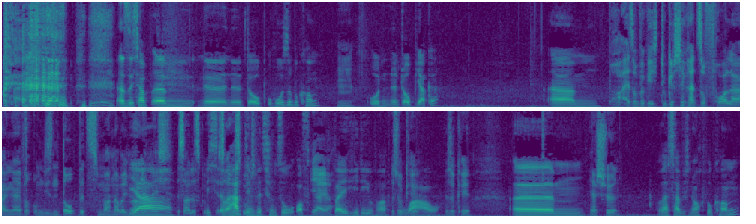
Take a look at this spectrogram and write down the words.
Also ich habe ähm, eine ne Dope-Hose bekommen Hm. und eine Dope-Jacke. Ähm, Boah, also wirklich, du gibst mir gerade so Vorlagen, einfach um diesen Dope-Witz zu machen, aber ich mache Ja. ihn nicht. Ist alles gut. ich habe den Witz schon so oft Ja, ja. bei Hedi gebracht. Ist okay. Wow. Ist okay. Ähm, Ja, schön. was habe ich noch bekommen?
